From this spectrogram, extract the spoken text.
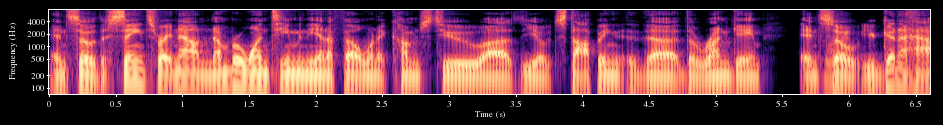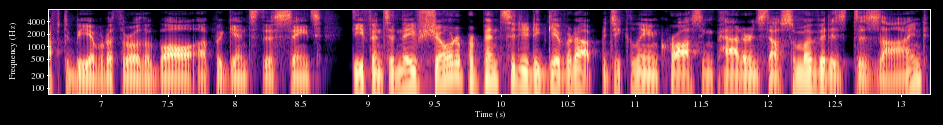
And so the Saints right now, number one team in the NFL when it comes to uh, you know stopping the the run game. And so right. you're going to have to be able to throw the ball up against this Saints defense. And they've shown a propensity to give it up, particularly in crossing patterns. Now, some of it is designed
